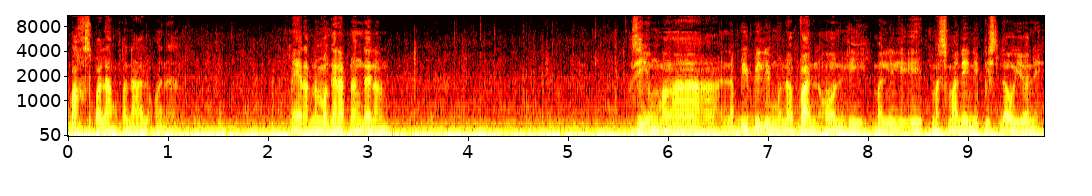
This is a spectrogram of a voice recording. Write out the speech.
box pa lang panalo ka na. Mahirap na maghanap ng ganon. Kasi yung mga nabibili mo na van only, maliliit, mas maninipis daw yun eh.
